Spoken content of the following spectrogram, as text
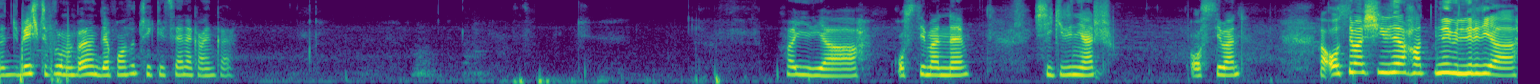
hala. 5-0 olmuş. Ben defansa çekilsene kanka. Hayır ya. Osimhen'le Şikrin yer. Osimhen. Ha, Osimhen Şikrin'e haddini bildirdi ya.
